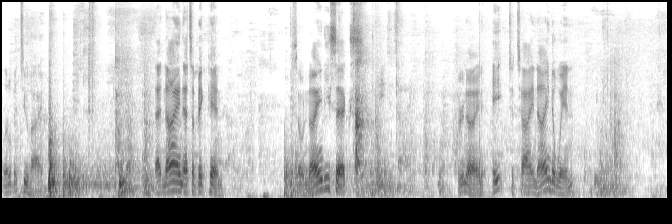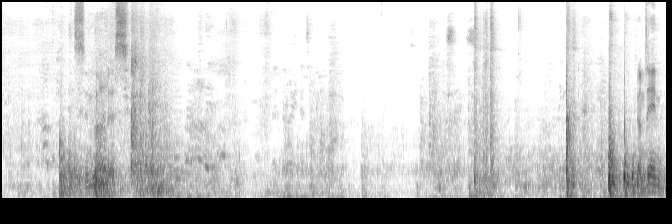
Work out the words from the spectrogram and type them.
a little bit too high. That nine, that's a big pin. So 96 through nine, eight to tie, nine to win. Tsoumbanis. Comes in,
